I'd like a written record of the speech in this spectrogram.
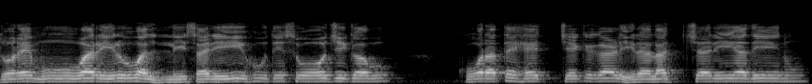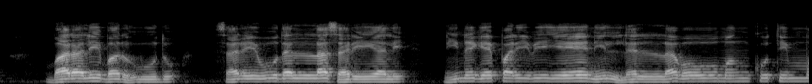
ದೊರೆ ಮೂವರಿರುವಲ್ಲಿ ಸರಿಹುದೆ ಸೋಜಿಗವು. ಕೊರತೆ ಹೆಚ್ಚೆಗಳಿರಲಚ್ಚರಿಯದೇನು ಬರಲಿ ಬರುವುದು ಸರಿಯುವುದೆಲ್ಲ ಸರಿಯಲಿ. ನಿನಗೆ ಪರಿವೆಯೇನಿಲ್ಲೆಲ್ಲವೋ ಮಂಕುತಿಮ್ಮ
